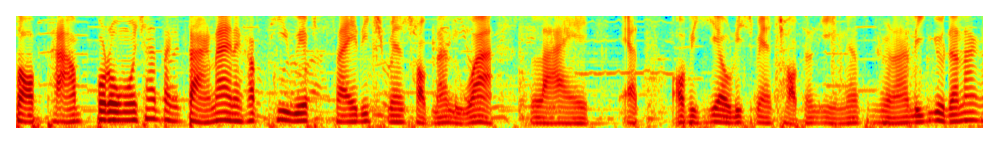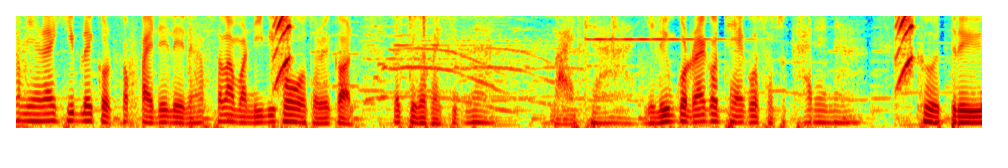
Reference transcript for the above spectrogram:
สอบถามโปรโมชั่นต่างๆ ได้นะครับ ที่เว็บไซต์ Richman Shop นะหรือว่า Line at Official Richman Shop นั่นเองนะท่านผู้ชมนะลิงก์อยู่ด้านล่างคำบรรยายใต้คลิปเลยกดเข้าไปได้เลยนะครับสำหรับวันนี้พี่โก้ขอตัวไปก่อนแล้วเจอกันใหม่คลิปหน้าบายจ้าอย่าลืมกดไลค์กดแชร์กด subscribe ด้วยนะโคตรตรึง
